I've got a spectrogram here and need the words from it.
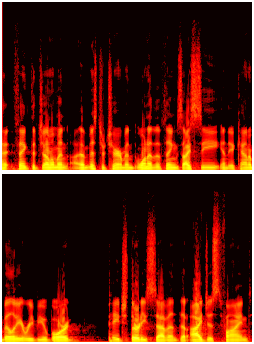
Thank the gentleman. Uh, Mr. Chairman, one of the things I see in the Accountability Review Board, page 37, that I just find,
